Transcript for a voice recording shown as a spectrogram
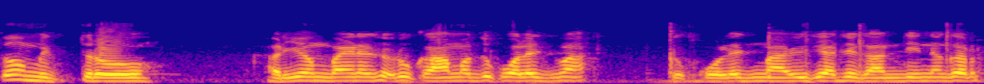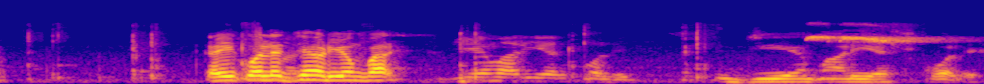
તો મિત્રો હરિયમભાઈને થોડું કામ હતું કોલેજમાં. તો કોલેજમાં આવી ગયા છે ગાંધીનગર. કઈ કોલેજ છે હરિયમભાઈ? જીએમઆરએસ કોલેજ.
